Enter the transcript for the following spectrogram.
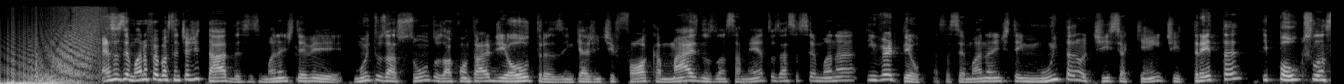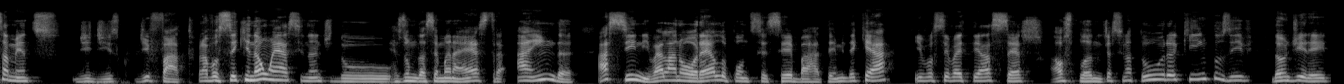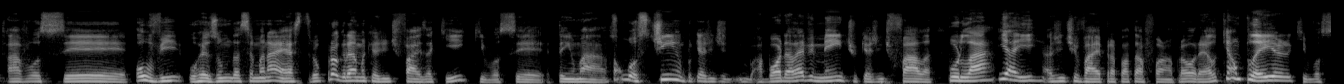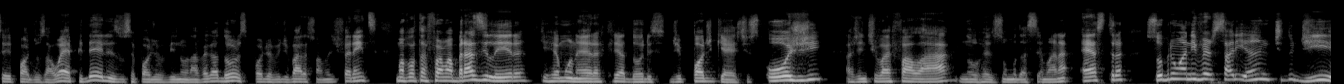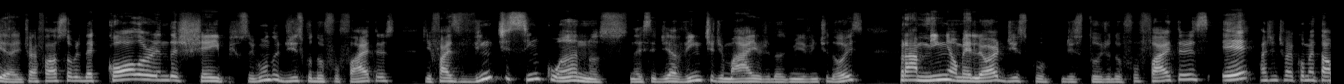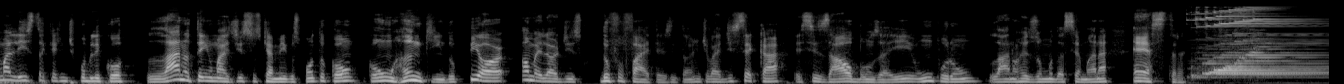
Essa semana foi bastante agitada. Essa semana a gente teve muitos assuntos, ao contrário de outras em que a gente foca mais nos lançamentos. Essa semana inverteu. Essa semana a gente tem muita notícia quente, treta e poucos lançamentos de disco, de fato. Para você que não é assinante do resumo da semana extra ainda, assine, vai lá no orelo.cc/tmdqa e você vai ter acesso aos planos de assinatura que inclusive dão direito a você ouvir o resumo da semana extra, o programa que a gente faz aqui, que você tem uma, um gostinho, porque a gente aborda levemente o que a gente fala por lá, e aí a gente vai para a plataforma para Aurelo, que é um player que você pode usar o app deles, você pode ouvir no navegador, você pode ouvir de várias formas diferentes, uma plataforma brasileira que remunera criadores de podcasts. Hoje a gente vai falar no resumo da semana extra sobre um aniversariante do dia. A gente vai falar sobre The Color and the Shape, o segundo disco do Foo Fighters, que faz 25 anos, nesse dia 20 de maio de 2022. Para mim, é o melhor disco de estúdio do Foo Fighters. E a gente vai comentar uma lista que a gente publicou lá no Tenho Mais Discos Que Amigos.com com um ranking do pior ao melhor disco do Foo Fighters. Então a gente vai dissecar esses álbuns aí, um por um, lá no resumo da semana extra.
